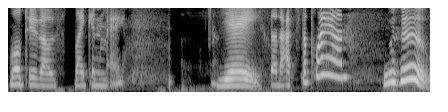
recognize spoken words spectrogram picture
we'll do those like in may yay so that's the plan woohoo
